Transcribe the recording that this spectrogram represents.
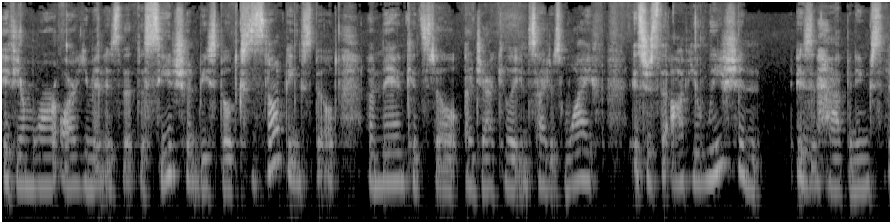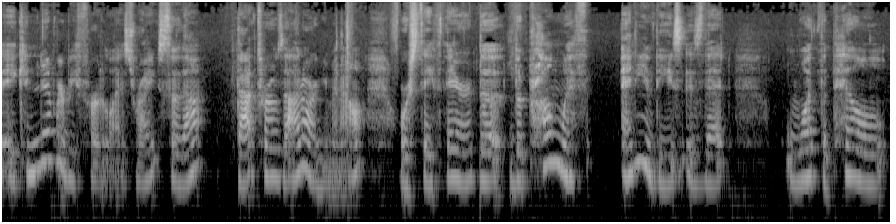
if your moral argument is that the seed shouldn't be spilled because it's not being spilled. A man can still ejaculate inside his wife. It's just the ovulation isn't happening so that it can never be fertilized, right? So that that throws that argument out. We're safe there. The the problem with any of these is that what the pill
